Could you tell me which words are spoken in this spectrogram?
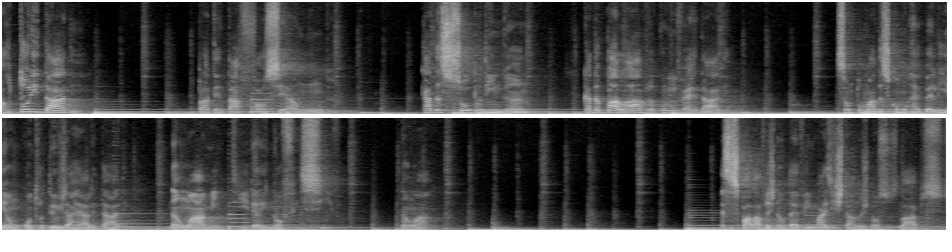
autoridade para tentar falsear o mundo. Cada sopro de engano, cada palavra com inverdade são tomadas como rebelião contra o Deus da realidade. Não há mentira inofensiva. Não há. Essas palavras não devem mais estar nos nossos lábios.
